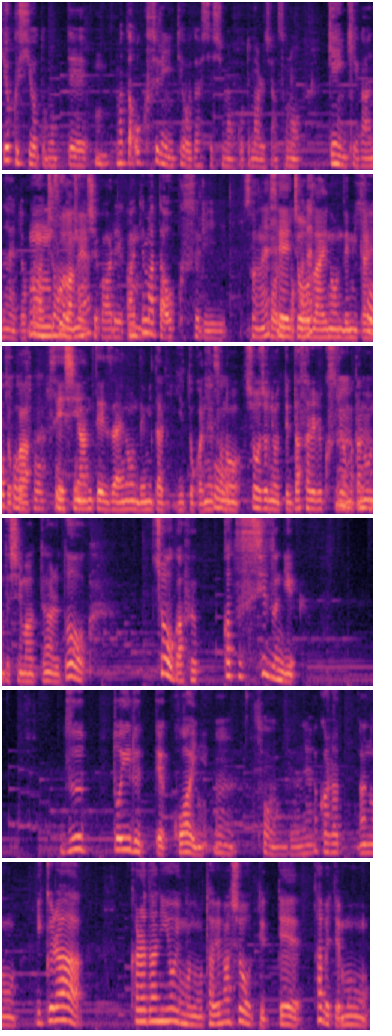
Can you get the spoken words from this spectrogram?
良くしようと思って、うん。またお薬に手を出してしまうこともあるじゃん。その元気がないとか、うん腸の調子が悪いからって、うん。またお薬そうだね。取るとかね。成長剤飲んでみたりとかそうそうそうそう。精神安定剤飲んでみたりとかねそう。その症状によって出される薬をまた飲んでしまうってなると、腸が復活しずにずっといるって怖いね。うん。そうなんだよね。だからあのいくら体に良いものを食べましょうって言って食べても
